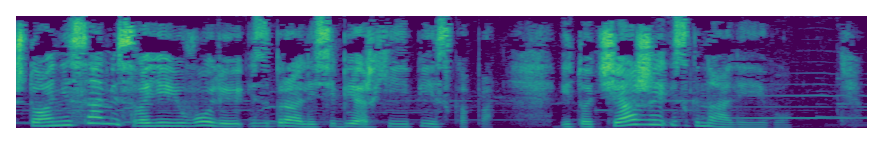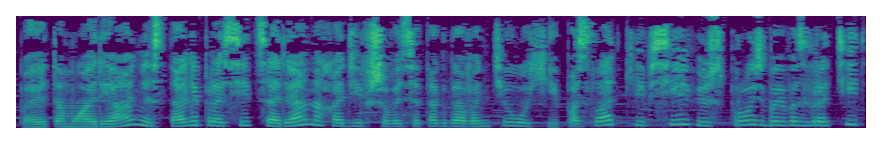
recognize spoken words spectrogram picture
что они сами своей волею избрали себе архиепископа, и тотчас же изгнали его. Поэтому ариане стали просить царя, находившегося тогда в Антиохии, послать к Евсевию с просьбой возвратить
